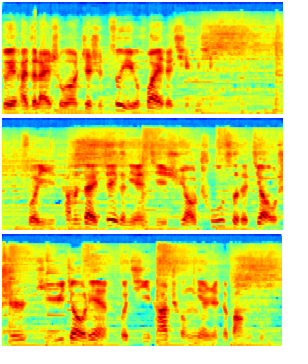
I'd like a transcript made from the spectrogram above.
对孩子来说，这是最坏的情形。所以，他们在这个年纪需要出色的教师、体育教练和其他成年人的帮助。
